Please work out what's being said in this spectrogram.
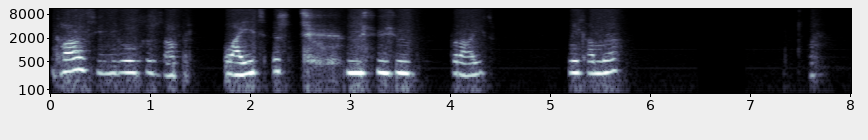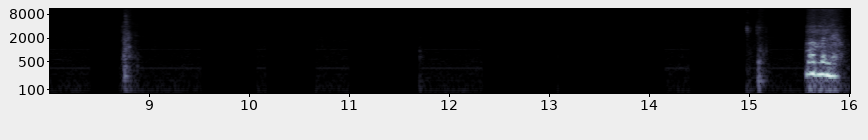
You can't see though because that light is too, too, too bright. My camera. One minute.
